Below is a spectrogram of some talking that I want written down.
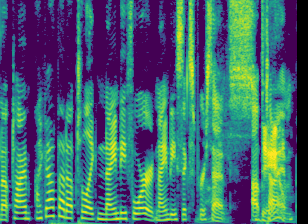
uptime. I got that up to like 94 or 96% Nice. uptime. Damn.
